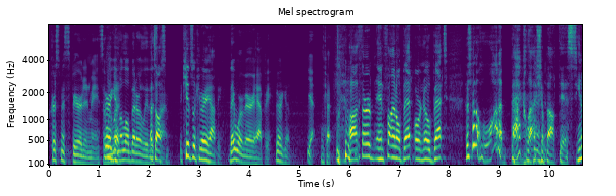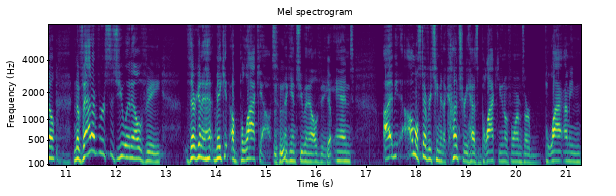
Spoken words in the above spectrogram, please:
Christmas spirit in me. So Very we went a little bit early this That's awesome. time. The kids look very happy. They were very happy. Very good. Yeah. Okay. Uh, third and final bet or no bet. There's been a lot of backlash about this. You know, Nevada versus UNLV, they're going to ha- make it a blackout Mm-hmm. against UNLV. And I mean, almost every team in the country has black uniforms or black. I mean,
